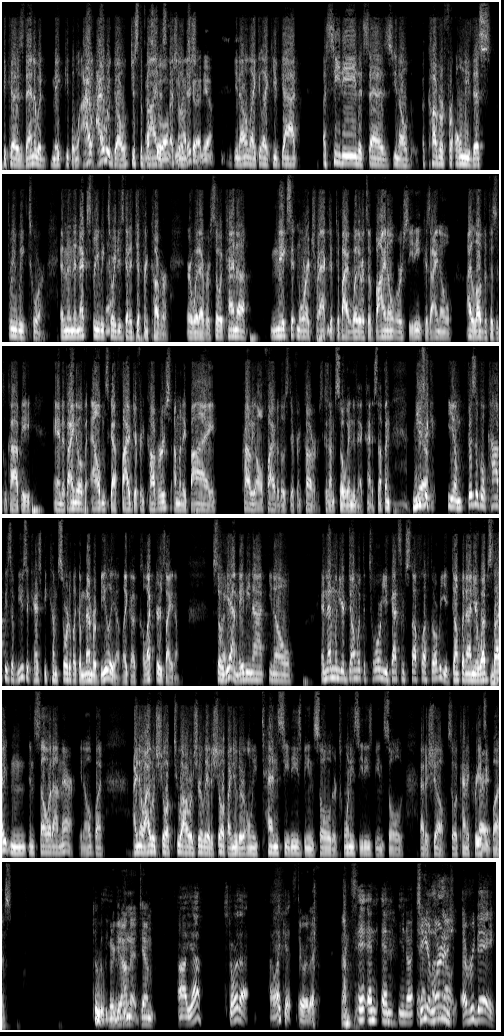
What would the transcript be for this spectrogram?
Because then it would make people. I, I would go just to buy cool. the special No, a good edition. idea. You know, like like you've got a CD that says you know a cover for only this three week tour, and then the next three week Yeah. tour you just got a different cover or whatever. So it kind of makes it more attractive to buy, whether it's a vinyl or a CD. Because I know I love the physical copy, and if I know if an album's got five different covers, I'm going to buy probably all five of those different covers because I'm so into that kind of stuff. And music, you know, physical copies of music has become sort of like a memorabilia, like a collector's item. So Right. yeah, maybe not, you know. And then when you're done with the tour and you've got some stuff left over, you dump it on your website and, and sell it on there, you know. But I know I would show up two hours early at a show if I knew there were only 10 CDs being sold or 20 CDs being sold at a show. So it kind of creates a buzz. it's a really Better good get on that, Tim. uh yeah store that i like it Store that. And and, and you know and See, I you're learning out every day.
